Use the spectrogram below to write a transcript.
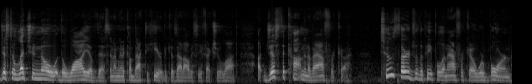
just to let you know the why of this, and I'm going to come back to here because that obviously affects you a lot. Uh, just the continent of Africa, two thirds of the people in Africa were born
